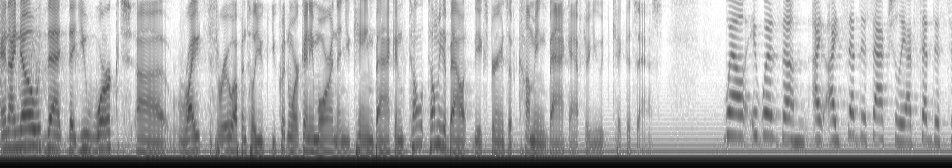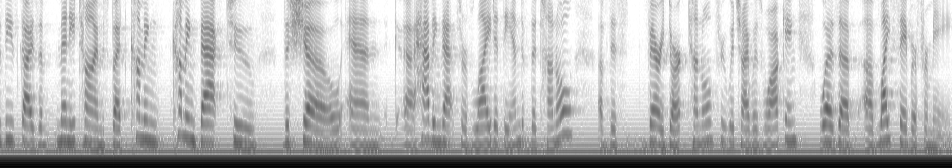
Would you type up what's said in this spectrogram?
And I know that, that you worked uh, right through up until you, you couldn't work anymore, and then you came back. And tell, tell me about the experience of coming back after you had kicked its ass. Well, it was, um, I, I, said this actually, I've said this to these guys many times, but coming, coming back to the show and uh, having that sort of light at the end of the tunnel, of this very dark tunnel through which I was walking, was a, a lifesaver for me.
